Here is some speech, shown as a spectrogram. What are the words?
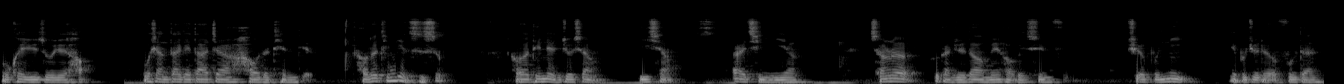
我可以越做越好。我想带给大家好的甜点。好的甜点是什么？好的甜点就像理想、爱情一样。尝了会感觉到美好跟幸福，却不腻，也不觉得有负担，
